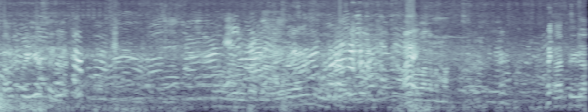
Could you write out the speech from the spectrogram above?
సెవెంటీ ఫైవ్ ఇయర్స్ అండి. హ్యాపీగా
